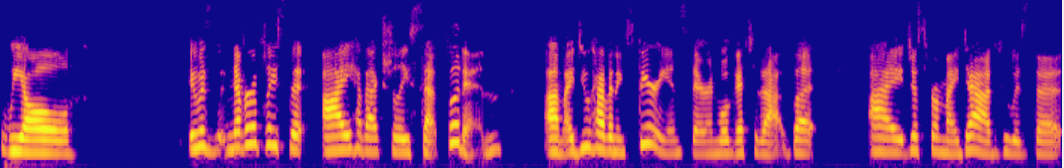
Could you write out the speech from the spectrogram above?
we all it was never a place that I have actually set foot in. Um I do have an experience there and we'll get to that, but I just from my dad who was the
